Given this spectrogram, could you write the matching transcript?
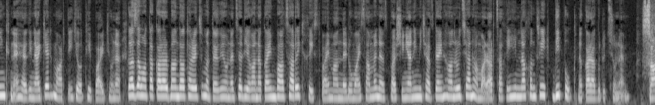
ինքն է հեղինակել մարտի 7-ի պայթյունը: Գազամատակարարման դադարեցումը տեղի ունեցել եղանակային բացառիկ խիստ պայմաններում: Այս ամենը, ըստ Փաշինյանի, միջազգային հանրության համար Արցախի հիմնախնդրի դիպուկ նկարագրություն է: «Սա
